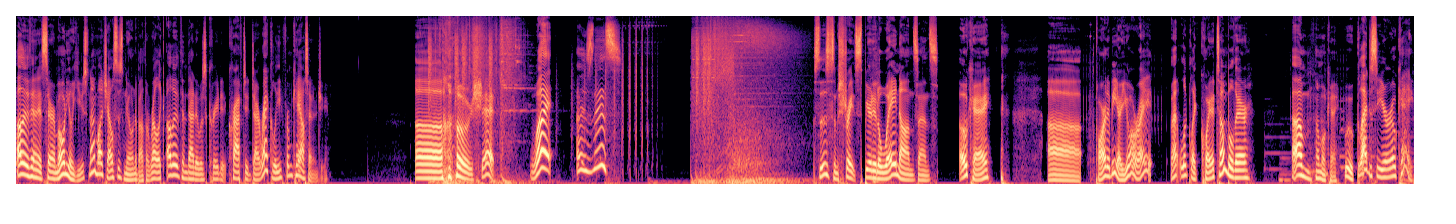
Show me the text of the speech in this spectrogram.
Other than its ceremonial use, not much else is known about the relic other than that it was created crafted directly from chaos energy. Uh oh shit. What is this? So this is some straight spirited away nonsense. Okay. uh pardon me, are you alright? That looked like quite a tumble there. Um, I'm okay. Ooh, glad to see you're okay.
